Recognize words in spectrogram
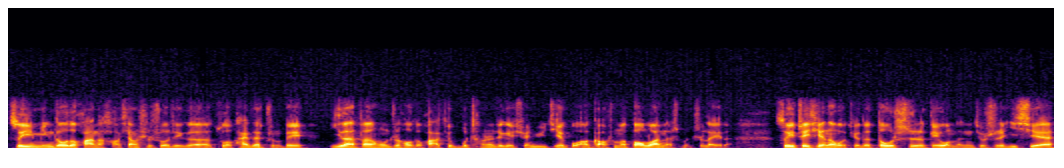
所以明州的话呢，好像是说这个左派在准备一旦翻红之后的话，就不承认这个选举结果，搞什么暴乱的什么之类的。所以这些呢，我觉得都是给我们就是一些，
